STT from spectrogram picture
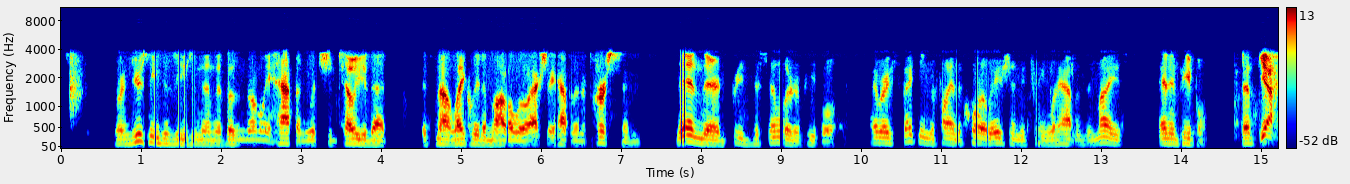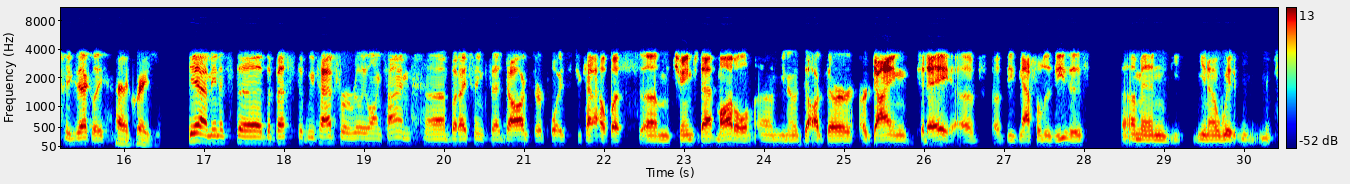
We're inducing disease in them that doesn't normally happen, which should tell you that it's not likely to model will actually happen in a person. Then they're pretty dissimilar to people, and we're expecting to find the correlation between what happens in mice and in people. That's yeah, exactly. Kind of crazy. Yeah, I mean it's the the best that we've had for a really long time, uh, but I think that dogs are poised to kind of help us um, change that model. Um, you know, dogs are are dying today of of these natural diseases, Um, and you know, we,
